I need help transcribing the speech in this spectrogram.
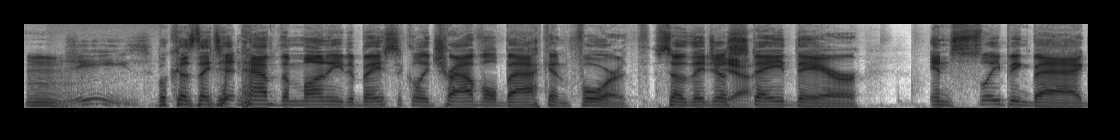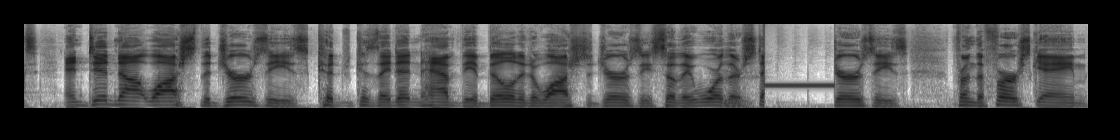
Jeez. because they didn't have the money to basically travel back and forth. So they just Yeah. stayed there in sleeping bags and did not wash the jerseys could because they didn't have the ability to wash the jerseys. So they wore Hmm. their st- jerseys from the first game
